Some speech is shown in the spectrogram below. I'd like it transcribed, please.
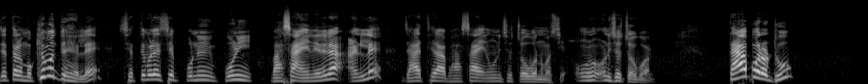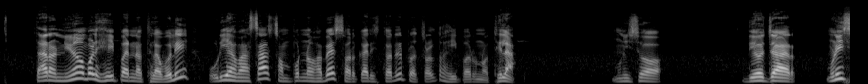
ଯେତେବେଳେ ମୁଖ୍ୟମନ୍ତ୍ରୀ ହେଲେ ସେତେବେଳେ ସେ ପୁଣି ପୁଣି ଭାଷା ଆଇନ ଆଣିଲେ ଆଣିଲେ ଯାହା ଥିଲା ଭାଷା ଆଇନ ଉଣେଇଶହ ଚଉବନ ମସିହା ଉଣ- ଉଣେଇଶହ ଚଉବନ ତା ପରଠୁ ତାର ନିୟମାବଳୀ ହେଇପାରିନଥିଲା ବୋଲି ଓଡ଼ିଆ ଭାଷା ସମ୍ପୂର୍ଣ୍ଣ ଭାବେ ସରକାରୀ ସ୍ତରରେ ପ୍ରଚଳିତ ହେଇପାରୁନଥିଲା ଉଣେଇଶହ ଦୁଇ ହଜାର ଉଣେଇଶ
